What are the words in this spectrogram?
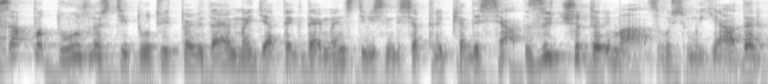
За потужності тут відповідає Mediatek Dimensity 8350 з 4 з 8 ядер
